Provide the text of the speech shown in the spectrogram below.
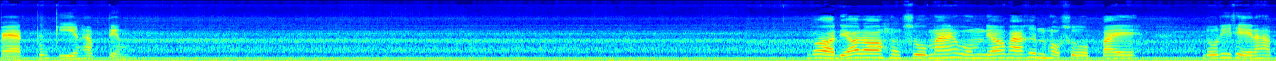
แปดปุ้งกีนะครับ เต็ม ก็เดี๋ยวรอหกสูบมาครับผมเดี๋ยวพาขึ้นหกสูบไปดูที่เทนะครับ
